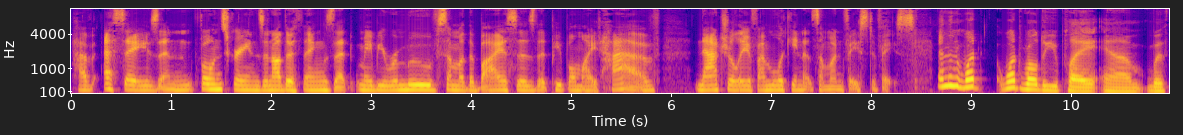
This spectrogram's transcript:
have essays and phone screens and other things that maybe remove some of the biases that people might have naturally if I'm looking at someone face to face. And then what what role do you play um, with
